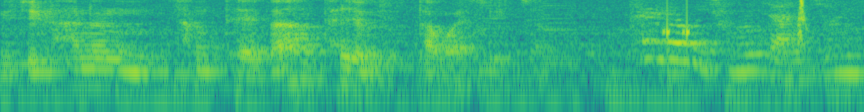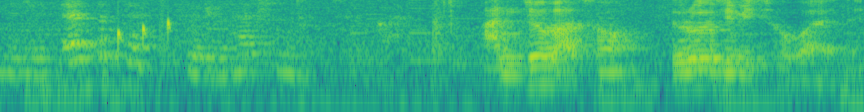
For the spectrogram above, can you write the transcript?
유지를 하는 상태가 탄력이 좋다고 할 수 있죠. 탄력이 좋은지 안 좋은지를 셀프 테스트를 할 수는 없을까요? 앉아봐서 늘어짐이 적어야 돼.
